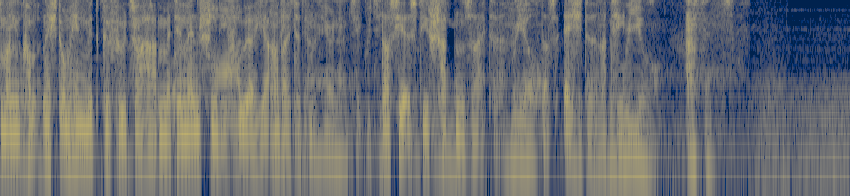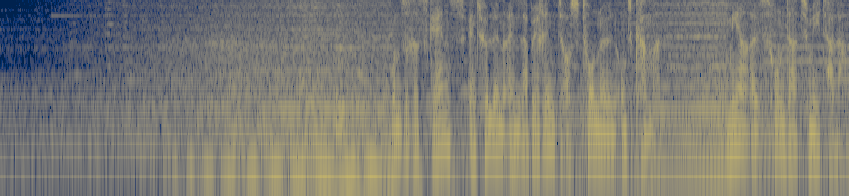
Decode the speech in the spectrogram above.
Man kommt nicht umhin, Mitgefühl zu haben mit den Menschen, die früher hier arbeiteten. Das hier ist die Schattenseite, das echte Athen. Unsere Scans enthüllen ein Labyrinth aus Tunneln und Kammern. Mehr als 100 Meter lang.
